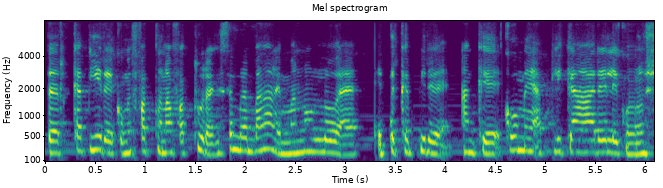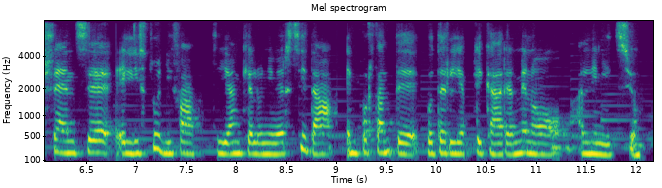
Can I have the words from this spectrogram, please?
per capire come è fatta una fattura che sembra banale ma non lo è e per capire anche come applicare le conoscenze e gli studi fatti anche all'università è importante poterli applicare almeno all'inizio.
